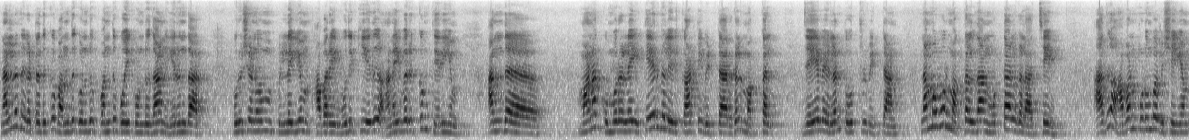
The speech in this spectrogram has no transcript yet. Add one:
நல்லது கெட்டதுக்கு வந்து கொண்டு வந்து போய் கொண்டுதான் இருந்தார். புருஷனும் பிள்ளையும் அவரை ஒதுக்கியது அனைவருக்கும் தெரியும். அந்த மனக்குமுறலை தேர்தலில் காட்டிவிட்டார்கள் மக்கள். ஜெயவேலன் தோற்றுவிட்டான். நம்ம ஊர் மக்கள்தான் முட்டாள்களாச்சே. அது அவன் குடும்ப விஷயம்.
